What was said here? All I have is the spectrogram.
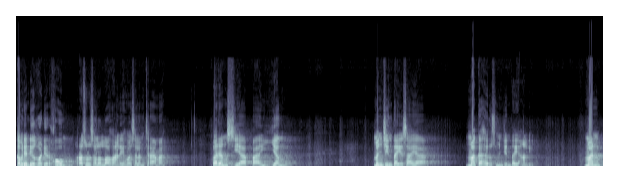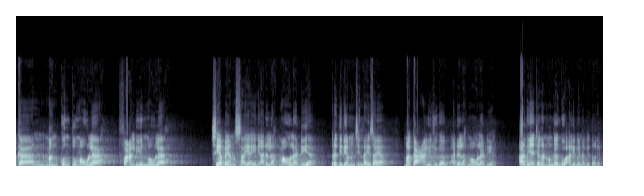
Kemudian di Ghadir Khum, Rasul Shallallahu Alaihi Wasallam ceramah Barang siapa yang mencintai saya, maka harus mencintai Ali. Man kan mangkuntu maulah, fa'aliyun maulah. Siapa yang saya ini adalah maula dia, berarti dia mencintai saya, maka Ali juga adalah maula dia. Artinya jangan mengganggu Ali bin Abi Thalib.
